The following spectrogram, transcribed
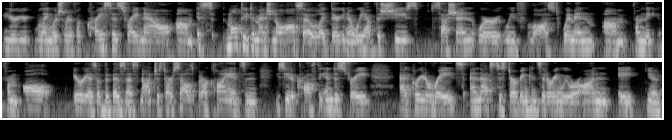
your language sort of a crisis right now. Um, it's multidimensional also. Like there, you know, we have the she's session where we've lost women um, from the from all areas of the business, not just ourselves but our clients, and you see it across the industry at greater rates, and that's disturbing considering we were on a you know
